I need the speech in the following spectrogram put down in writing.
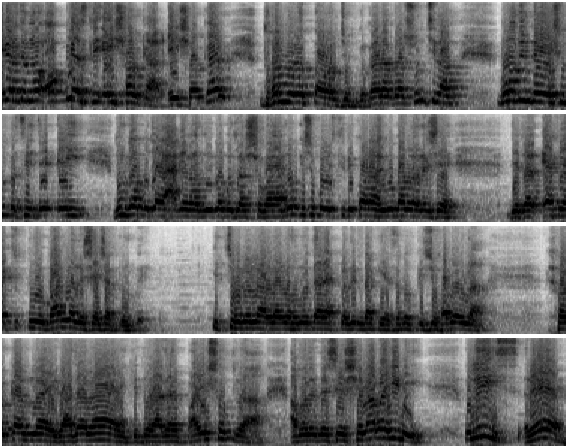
এটার জন্য অবভিয়াসলি এই সরকার এই সরকার ধন্যবাদ পাওয়ার যোগ্য। কারণ আমরা শুনছিলাম, বহুদিন থেকে শুনতেছি যে এই দুর্গাপূজার আগে বা দুর্গাপূজার সময় এমন কিছু পরিস্থিতি করা হইব বাংলাদেশে, যেটার এফেক্ট পুরো বাংলাদেশে এসব করবে কিচ্ছু হলো না আল্লাহ রহমত আর একটা দিন বাকি আছে কিছু হবেও না। সরকার নাই রাজা নাই কিন্তু রাজার পারিষদরা আমাদের দেশের সেনাবাহিনী পুলিশ র্যাব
